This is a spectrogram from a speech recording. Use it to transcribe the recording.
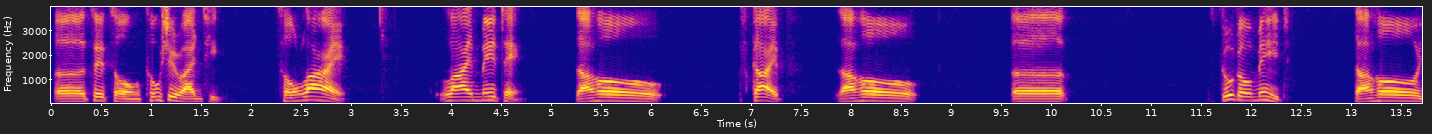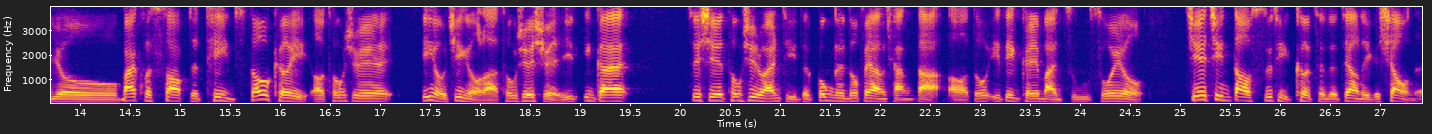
呃这种通讯软体。从 Line、Line Meeting，然后 Skype，然后呃 Google Meet，然后有 Microsoft 的 Teams 都可以哦。同学应有尽有了，同学选应应该这些通讯软体的功能都非常强大哦，都一定可以满足所有接近到实体课程的这样的一个效能。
